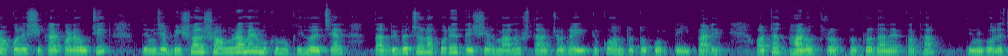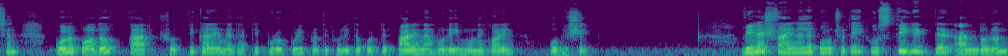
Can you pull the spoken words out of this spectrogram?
সকলে স্বীকার করা উচিত। তিনি যে বিশাল সংগ্রামের মুখোমুখি হয়েছেন, তা বিবেচনা করে দেশের মানুষ তার জন্য এইটুকু অন্তত করতেই পারে। অর্থাৎ ভারতরত্ন প্রদানের কথা তিনি বলেছেন, কোনো পদক তার সত্যিকারের মেধাকে পুরোপুরি প্রতিফলিত করতে পারে না বলেই মনে করেন অভিষেক। ভিলেজ ফাইনালে পৌঁছতেই কুস্তিগীরদের আন্দোলন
